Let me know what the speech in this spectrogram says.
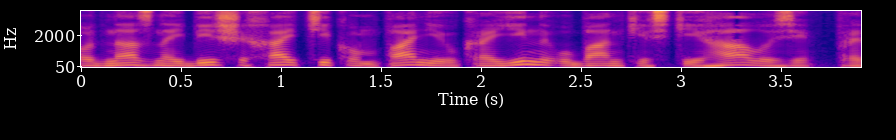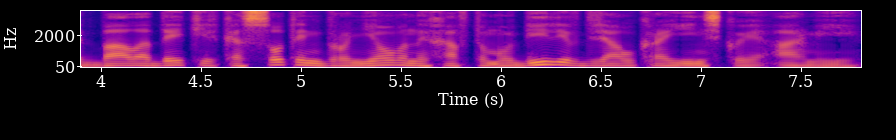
Одна з найбільших it компаній України у банківській галузі придбала декілька сотень броньованих автомобілів для української армії.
